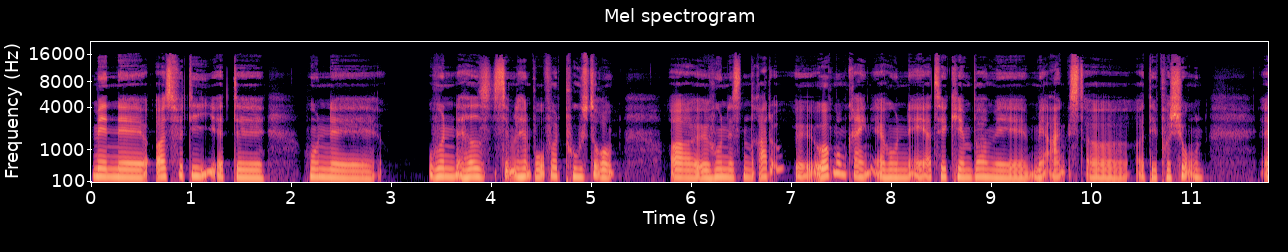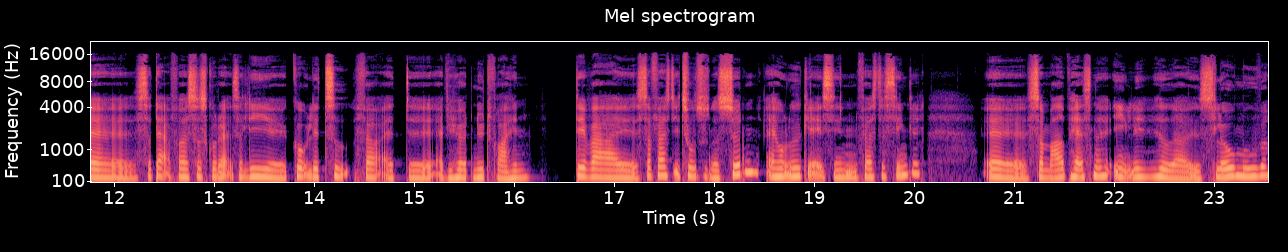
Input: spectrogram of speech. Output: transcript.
Men øh, også fordi, at øh, hun, øh, hun havde simpelthen brug for et pusterum, og øh, hun er sådan ret øh, åben omkring, at hun er til kæmper med, med angst og, og depression. Øh, så derfor så skulle der altså lige øh, gå lidt tid, før at, øh, at vi hørte nyt fra hende. Det var øh, så først i 2017, at hun udgav sin første single, øh, som meget passende egentlig hedder øh, Slow Mover.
